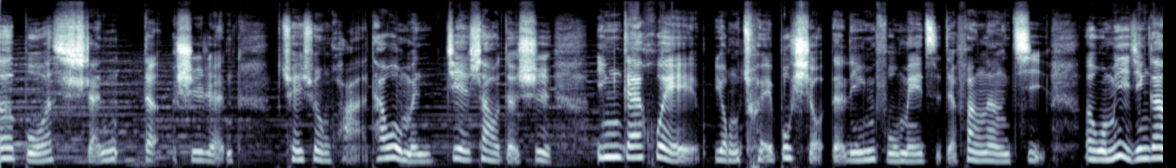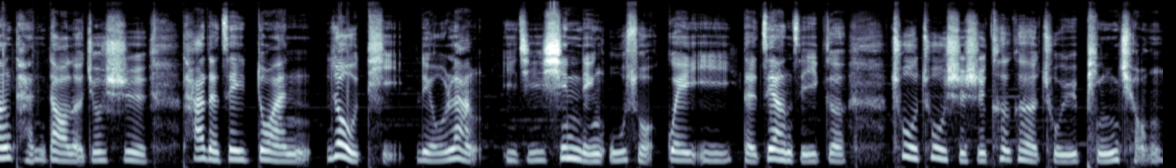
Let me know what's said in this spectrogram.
阿伯神》的诗人崔顺华，他为我们介绍的是应该会永垂不朽的林芙美子的《放浪记》。呃，我们已经刚刚谈到了，就是他的这一段肉体流浪。以及心灵无所归依的这样子一个处处时时刻刻处于贫穷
